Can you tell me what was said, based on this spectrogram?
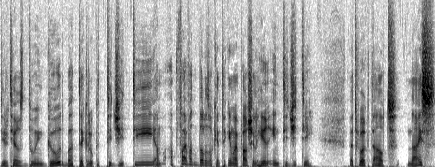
DLTR is doing good, but take a look at TGT. I'm up $500. Okay, taking my partial here in TGT. That worked out nice.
